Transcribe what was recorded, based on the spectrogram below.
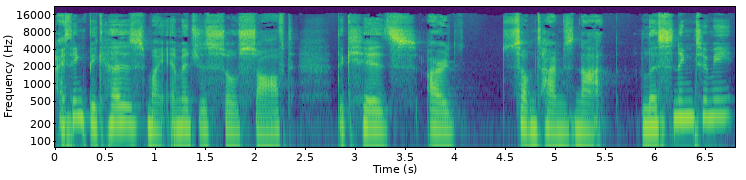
I think because my image is so soft, the kids are sometimes not listening to me.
